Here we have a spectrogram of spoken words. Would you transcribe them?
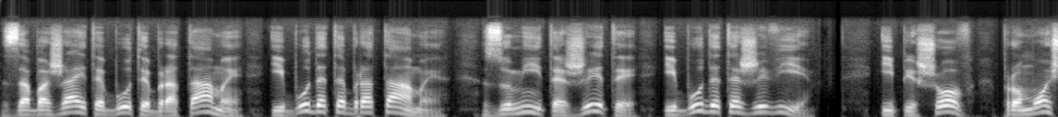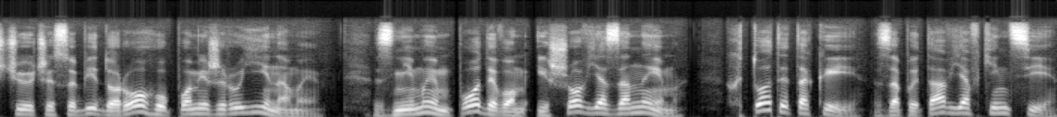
забажайте бути братами і будете братами, зумійте жити і будете живі». І пішов, промощуючи собі дорогу поміж руїнами. З німим подивом ішов я за ним. «Хто ти такий?» – запитав я в кінці.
